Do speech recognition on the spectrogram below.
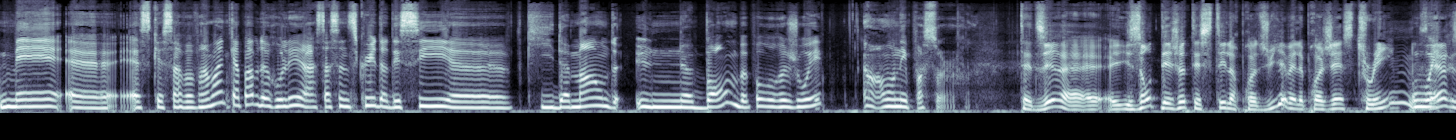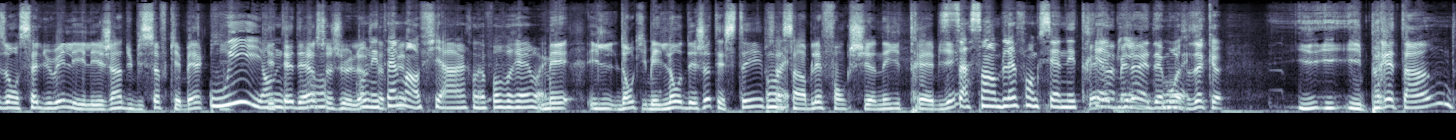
Mais euh, est-ce que ça va vraiment être capable de rouler? Assassin's Creed Odyssey euh, qui demande une bombe pour jouer? On n'est pas sûr à dire euh, euh, ils ont déjà testé leurs produits. Il y avait le projet Stream. D'ailleurs, ils ont salué les, les gens d'Ubisoft Québec qui, oui, qui étaient derrière ce jeu-là. On est tellement fiers, pour vrai. Ouais. Mais ils, donc, mais ils l'ont déjà testé. Ça semblait fonctionner très bien. Ça semblait fonctionner très mais là, bien. Mais là, aidez-moi. C'est-à-dire que ils, prétendent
